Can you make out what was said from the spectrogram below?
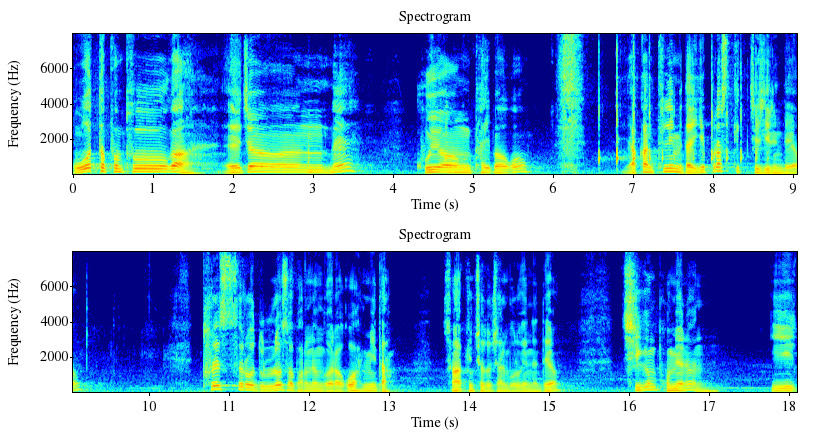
워터펌프가 예전에 구형 타입하고 약간 틀립니다. 이게 플라스틱 재질인데요. 프레스로 눌러서 박는 거라고 합니다. 정확히는 저도 잘 모르겠는데요. 지금 보면은 이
